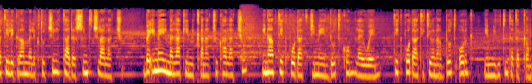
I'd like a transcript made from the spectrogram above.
በቴሌግራም መልእክቶችን ልታደርሱን ትችላላችሁ። በኢሜይል መላክ የሚቀናችሁ ካላችሁ ኢናብቴክ pod at Gmail dot com ላይ ወይም techpod at ኢትዮናብ dot org የሚሉትን ተጠቀሙ።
